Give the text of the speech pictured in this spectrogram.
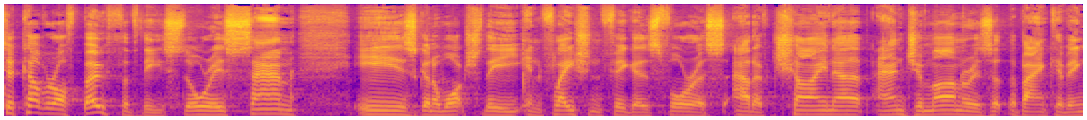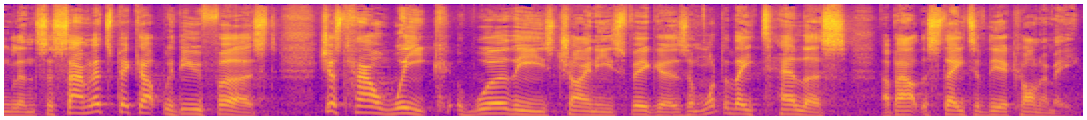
to cover off both of these stories, Sam is going to watch the inflation figures for us out of China, and Joumanna is at the Bank of England. So, Sam, let's pick up with you first. Just how weak were these Chinese figures, and what do they tell us about the state of the economy?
